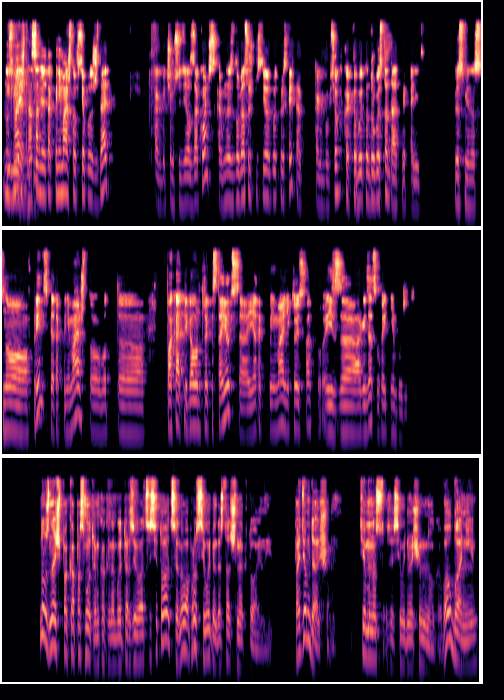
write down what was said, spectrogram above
Ну, Или смотри, на самом деле, я так понимаю, что все будут ждать, как бы чем все дело закончится, как бы, но если долгосрочно дело будет происходить, так как бы все как-то будет на другой стандарт приходить, плюс-минус. Но, в принципе, я так понимаю, что вот э, пока переговорный трек остается, я так понимаю, никто из, из э, организации выходить не будет. Ну, значит, пока посмотрим, как она будет развиваться ситуация. Но вопрос сегодня достаточно актуальный. Пойдем дальше. Тем у нас сегодня очень много. В Албании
